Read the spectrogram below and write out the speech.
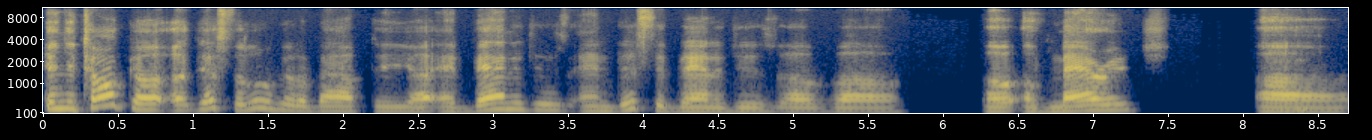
Can you talk uh, uh, just a little bit about the uh, advantages and disadvantages of uh, of, marriage, mm-hmm. Uh,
